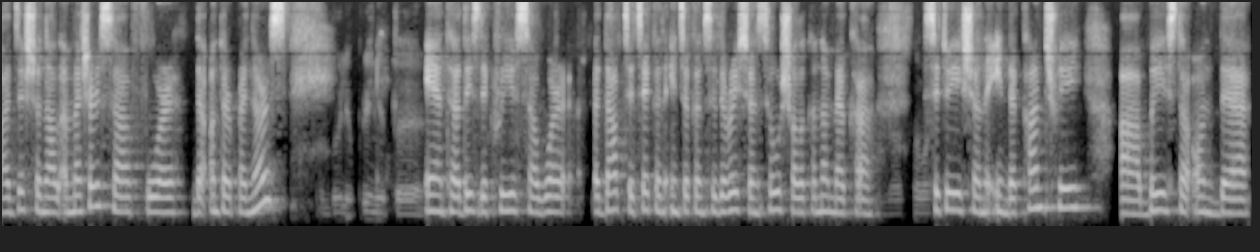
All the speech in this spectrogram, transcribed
additional measures for the entrepreneurs. And these decrees were adopted, taken into consideration social economic uh, situation in the country uh, based on the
